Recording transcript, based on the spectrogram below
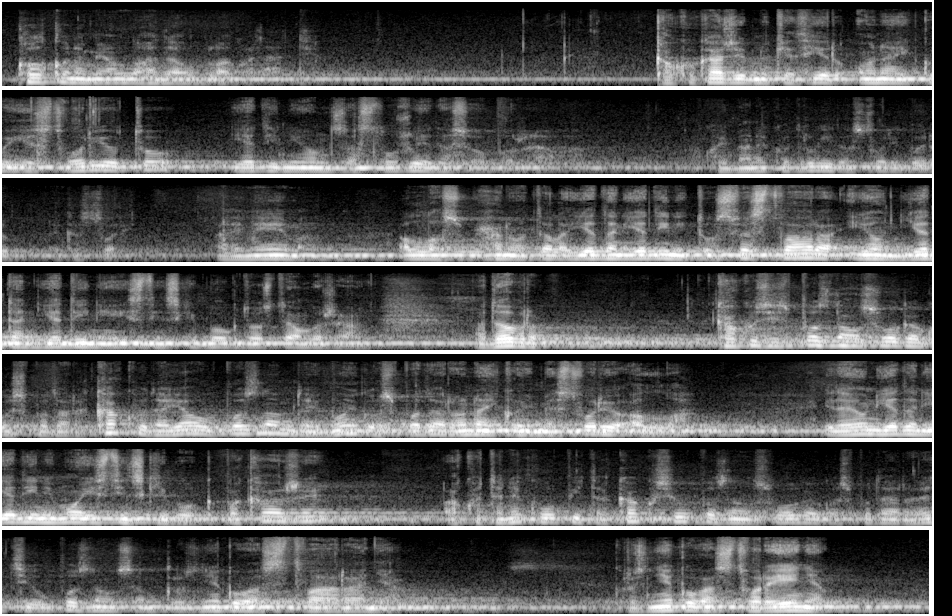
Koliko nam je Allah dao blagodati? Kako kaže Ibn Kathir, onaj koji je stvorio to, jedini on zaslužuje da se obožava. Ako ima neko drugi da stvori, bojdu, neka stvori. Ali nema. Allah subhanahu wa ta'ala jedan jedini to sve stvara i on jedan jedini je istinski Bog dostojan obožavanja. Pa A dobro, kako si spoznao svoga gospodara? Kako da ja upoznam da je moj gospodar onaj koji me stvorio Allah? I da je on jedan jedini moj istinski Bog? Pa kaže, ako te neko upita kako si upoznao svoga gospodara, reci upoznao sam kroz njegova stvaranja, kroz njegova stvorenja,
